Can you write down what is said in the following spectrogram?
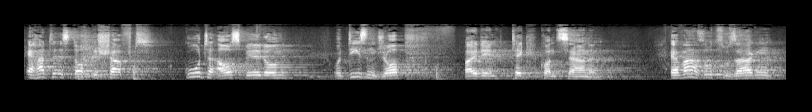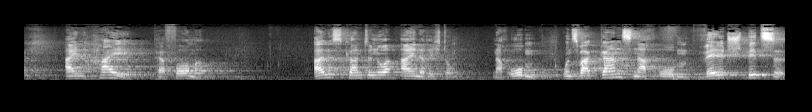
Er hatte es doch geschafft, gute Ausbildung und diesen Job bei den Tech-Konzernen. Er war sozusagen ein High-Performer. Alles kannte nur eine Richtung, nach oben, und zwar ganz nach oben, Weltspitze.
